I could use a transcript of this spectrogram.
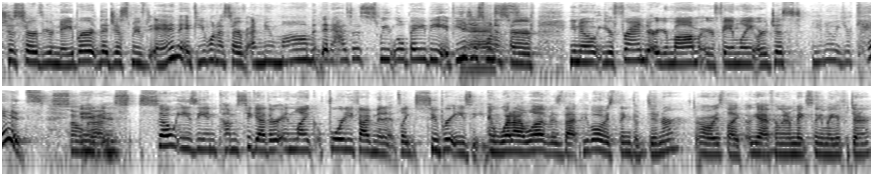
to serve your neighbor that just moved in, if you want to serve a new mom that has a sweet little baby, if you just want to serve, you know, your friend or your mom or your family or just, you know, your kids. So It good. is so easy and comes together in like 45 minutes, like super easy. And what I love is that people always think of dinner. They're always like, oh yeah, if I'm gonna make something, make it for dinner.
